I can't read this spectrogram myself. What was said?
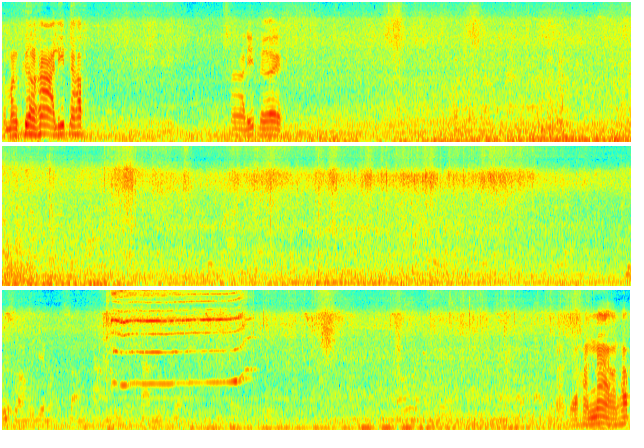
น้ำมันเครื่อง 5 ลิตรนะครับ 5 ลิตรเลย ที่สองคือเจมส์สามสามสามมีตัวอะเดี๋ยวหันหน้าก่อนครับ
